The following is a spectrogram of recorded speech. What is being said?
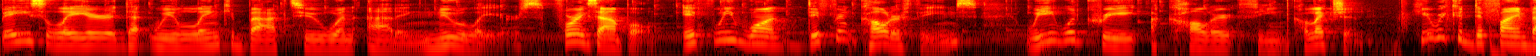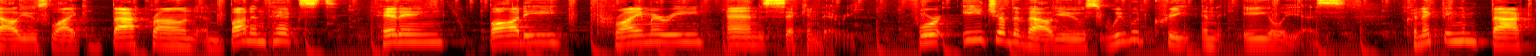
base layer that we link back to when adding new layers. For example, if we want different color themes, we would create a color theme collection. Here we could define values like background and button text, heading, body, primary, and secondary. For each of the values, we would create an alias, connecting them back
